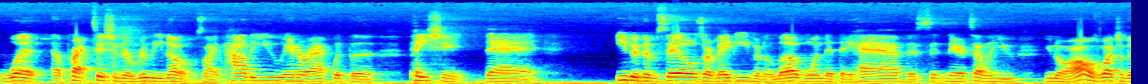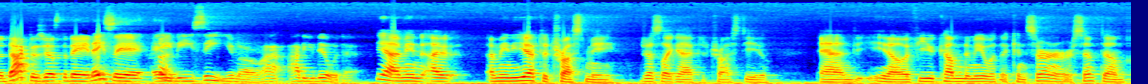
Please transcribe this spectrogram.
what a practitioner really knows. Like, how do you interact with the patient that either themselves or maybe even a loved one that they have that's sitting there telling you, you know, I was watching the doctors yesterday and they said A, B, C. You know, how, how do you deal with that? Yeah, I mean, I, I mean, you have to trust me, just like I have to trust you. And you know, if you come to me with a concern or a symptom,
